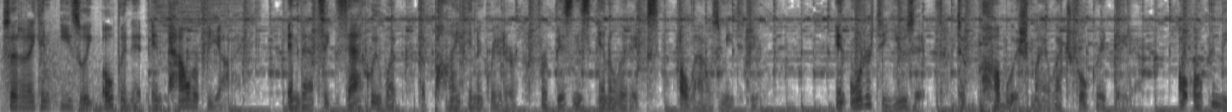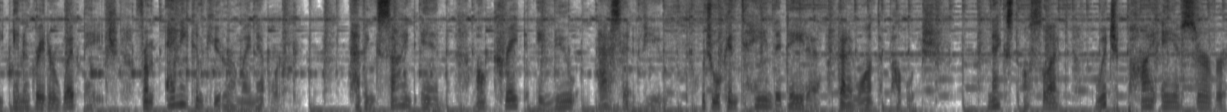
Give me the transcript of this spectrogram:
so that I can easily open it in Power BI. And that's exactly what the PI Integrator for Business Analytics allows me to do. In order to use it to publish my electrical grid data, I'll open the Integrator webpage from any computer on my network. Having signed in, I'll create a new asset view, which will contain the data that I want to publish. Next, I'll select which PI AF server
